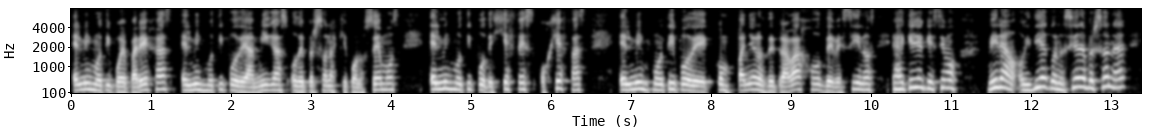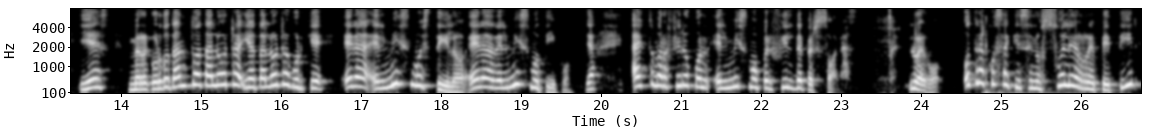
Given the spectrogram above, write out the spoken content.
el mismo tipo de parejas, el mismo tipo de amigas o de personas que conocemos, el mismo tipo de jefes o jefas, el mismo tipo de compañeros de trabajo, de vecinos. Es aquello que decimos, mira, hoy día conocí a una persona y es me recordó tanto a tal otra y a tal otra porque era el mismo estilo, era del mismo tipo. ¿ya? A esto me refiero con el mismo perfil de personas. Luego, otra cosa que se nos suele repetir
